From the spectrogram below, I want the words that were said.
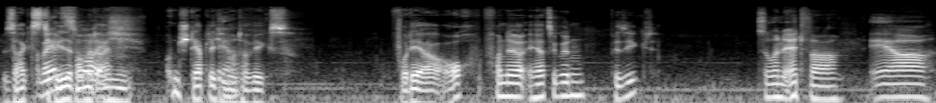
Du sagtest, Aber die Gilde war mit euch. einem Unsterblichen Ja. unterwegs. Wurde er auch von der Herzogin besiegt? So in etwa. Er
